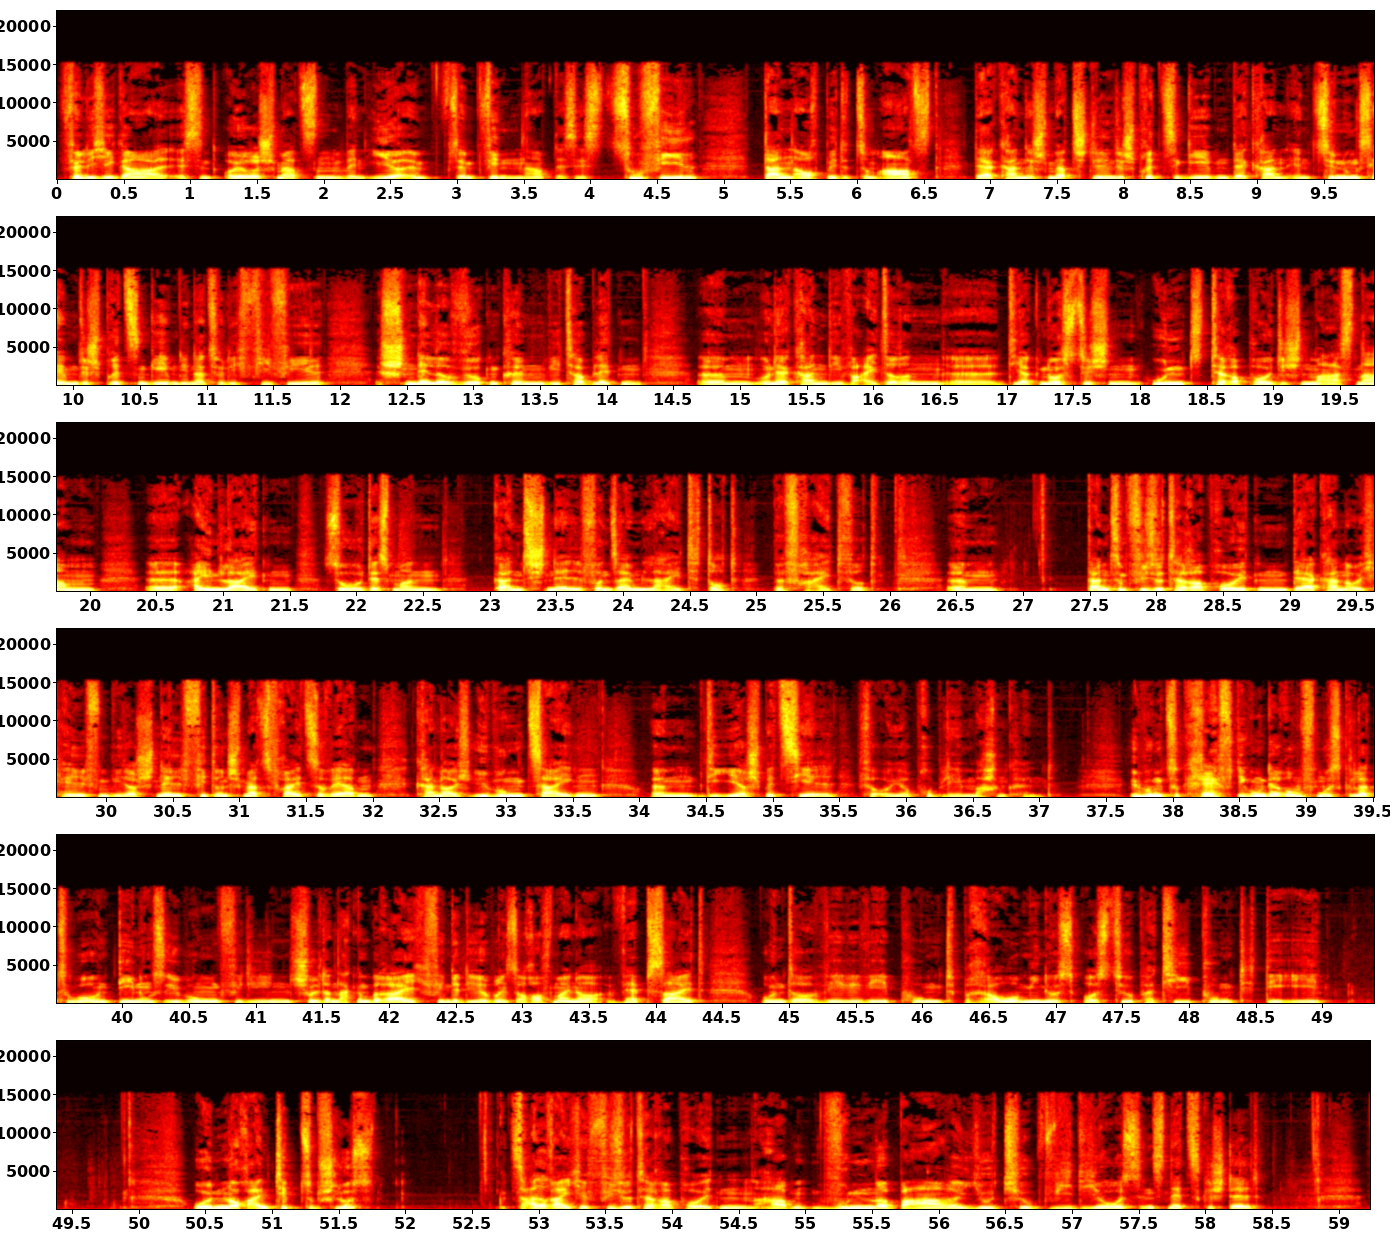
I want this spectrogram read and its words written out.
Völlig egal, es sind eure Schmerzen. Wenn ihr Empfinden habt, es ist zu viel, dann auch bitte zum Arzt. Der kann eine schmerzstillende Spritze geben, der kann entzündungshemmende Spritzen geben, die natürlich viel, viel schneller wirken können wie Tabletten. Ähm, und er kann die weiteren äh, diagnostischen und therapeutischen Maßnahmen äh, einleiten, so dass man ganz schnell von seinem Leid dort befreit wird. Dann zum Physiotherapeuten, der kann euch helfen, wieder schnell fit und schmerzfrei zu werden, kann euch Übungen zeigen, ähm, die ihr speziell für euer Problem machen könnt. Übungen zur Kräftigung der Rumpfmuskulatur und Dehnungsübungen für den Schulter-Nackenbereich findet ihr übrigens auch auf meiner Website unter www.brauer-osteopathie.de. Und noch ein Tipp zum Schluss. Zahlreiche Physiotherapeuten haben wunderbare YouTube-Videos ins Netz gestellt,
